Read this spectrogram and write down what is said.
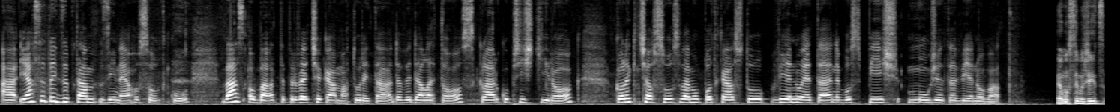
A já se teď zeptám z jiného soudku. Vás oba teprve čeká maturita, Davida letos, Klárku příští rok. Kolik času svému podcastu věnujete nebo spíš můžete věnovat? Já musím říct,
